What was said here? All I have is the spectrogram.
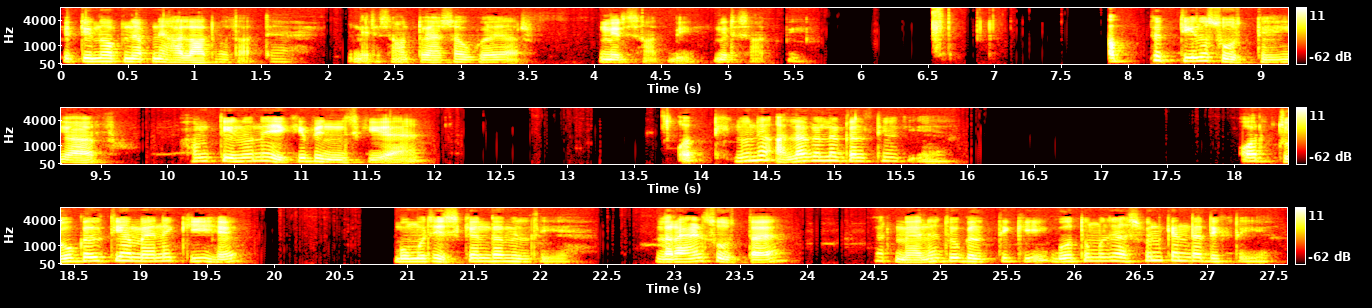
फिर तीनों अपने अपने हालात बताते हैं। मेरे साथ तो ऐसा हुआ यार। मेरे साथ भी, मेरे साथ भी। अब फिर तीनों सोचते हैं, यार, हम तीनों ने एक ही बिज़नेस किया है। और तीनों ने अलग अलग गलतियाँ की हैं। और जो गलतियाँ मैंने की है, वो मुझे इसके अंदर मिल रही है। नारायण सोचता है, यार मैंने जो गलती की, वो तो मुझे अश्विन के अंदर दिख रही है।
